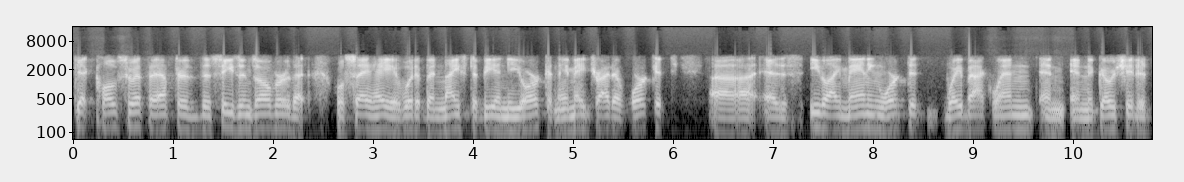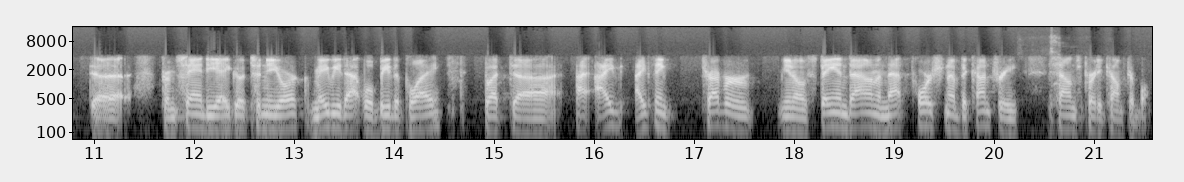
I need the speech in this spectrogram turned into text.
get close with after the season's over that will say, "Hey, it would have been nice to be in New York," and they may try to work it uh, as Eli Manning worked it way back when and, and negotiated uh, from San Diego to New York. Maybe that will be the play, but uh, I, I I think Trevor, you know, staying down in that portion of the country sounds pretty comfortable.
